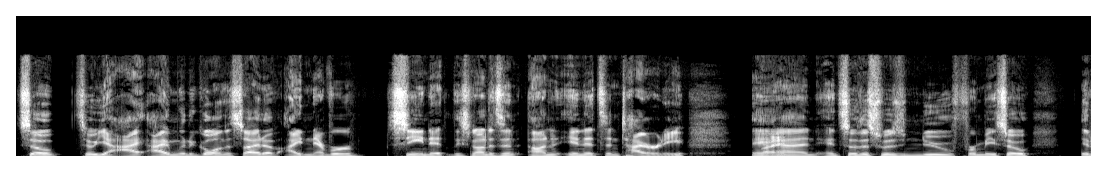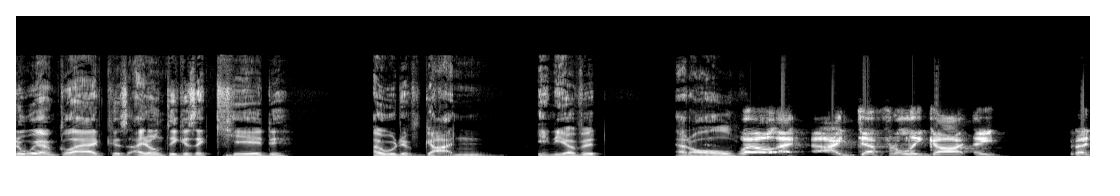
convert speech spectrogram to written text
So so yeah, I, I'm going to go on the side of I never seen it, at least not as in, on in its entirety, and and so this was new for me. So in a way, I'm glad because I don't think as a kid I would have gotten any of it at all. Well, I, I definitely got a a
